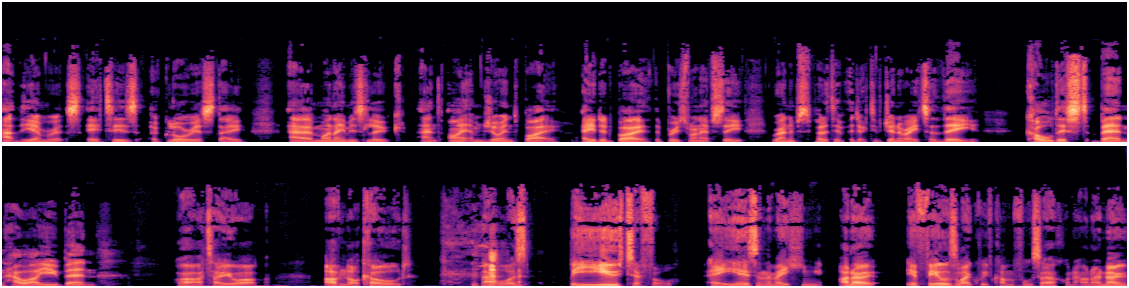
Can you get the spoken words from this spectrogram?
at the Emirates. It is a glorious day. Uh, my name is Luke, and I am joined by, aided by the Bruce Run FC random superlative adjective generator, the coldest Ben. How are you, Ben? Well, I tell you what, I'm not cold. That was beautiful. Eight years in the making. I know it feels like we've come full circle now, and I know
